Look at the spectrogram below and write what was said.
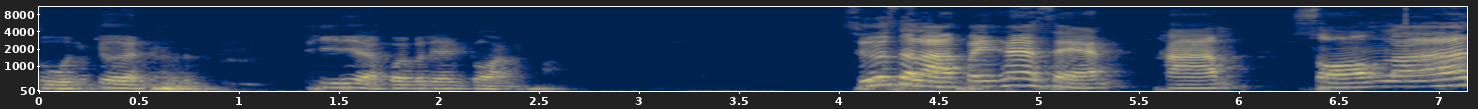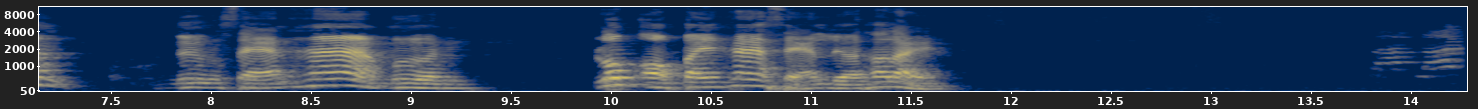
ศูนย์เกิน พี่นี่แหละควรไปเรียนก่อน ซื้อสลากไปห้าแสนถามสองล้านหนึ่งแสนห้าหมื่นลบออกไปห้าแสนเหลือเท่าไหร่สามล้าน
